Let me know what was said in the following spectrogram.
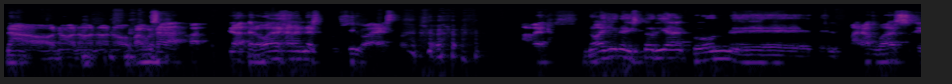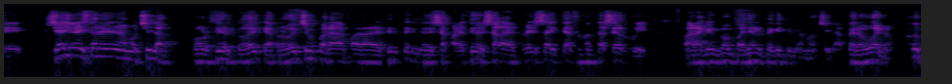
No, no, no, no, no. Vamos a. Mira, te lo voy a dejar en exclusiva esto. A ver, no hay una historia con eh, el paraguas. Eh, sí hay una historia en la mochila, por cierto, eh, que aprovecho para, para, decirte que me desapareció de sala de prensa y que hace falta ser ruin para que un compañero te quite una mochila. Pero bueno,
